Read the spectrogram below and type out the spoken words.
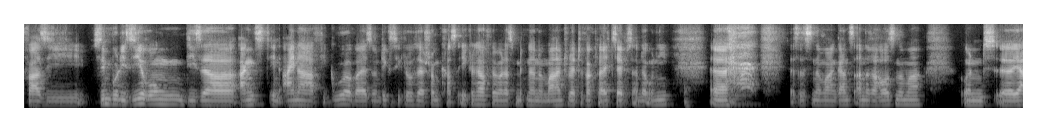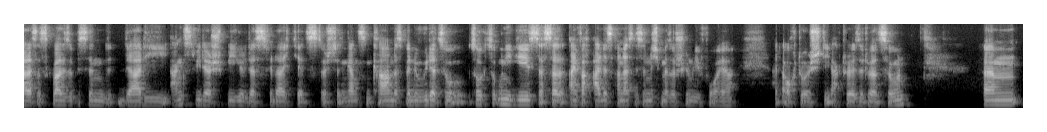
quasi Symbolisierung dieser Angst in einer Figur, weil so ein Dixie-Klo ist ja schon krass ekelhaft, wenn man das mit einer normalen Toilette vergleicht, selbst an der Uni. Äh, das ist nochmal eine ganz andere Hausnummer. Und äh, ja, das ist quasi so ein bisschen da die Angst widerspiegelt, dass vielleicht jetzt durch den ganzen Kram, dass wenn du wieder zu, zurück zur Uni gehst, dass da einfach alles anders ist und nicht mehr so schlimm wie vorher. Halt auch durch die aktuelle Situation. Ähm,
